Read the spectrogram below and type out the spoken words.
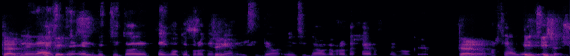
claro. le da este, el bichito de tengo que proteger, sí, y si tengo, y si tengo que proteger, tengo que claro. marcial de Es- ese Eso,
